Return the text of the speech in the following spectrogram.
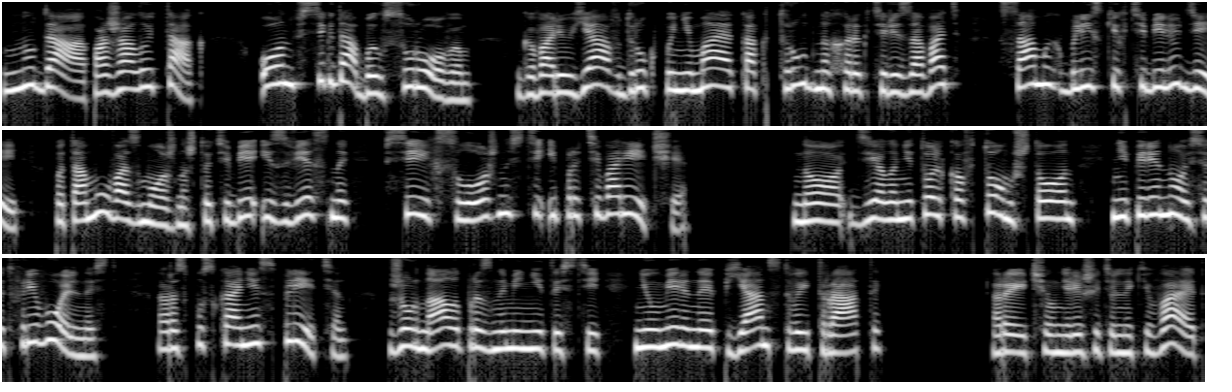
Ну да, пожалуй, так. Он всегда был суровым, говорю я, вдруг понимая, как трудно характеризовать самых близких тебе людей, потому, возможно, что тебе известны все их сложности и противоречия. Но дело не только в том, что он не переносит фривольность, распускание сплетен, журналы про знаменитостей, неумеренное пьянство и траты. Рэйчел нерешительно кивает,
